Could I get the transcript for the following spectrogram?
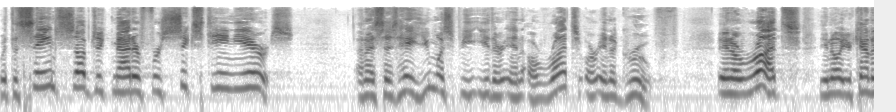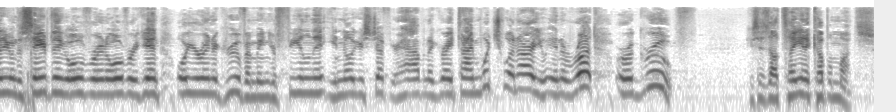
with the same subject matter for 16 years. And I says, hey, you must be either in a rut or in a groove. In a rut, you know, you're kind of doing the same thing over and over again, or you're in a groove. I mean, you're feeling it, you know your stuff, you're having a great time. Which one are you, in a rut or a groove? He says, I'll tell you in a couple months.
